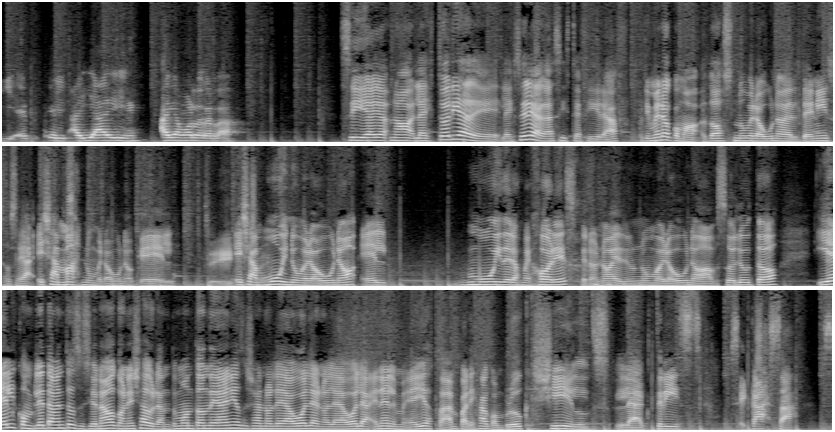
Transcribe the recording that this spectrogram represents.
Y él- ahí hay, hay amor de verdad. Sí, hay- no, la historia de la historia de Agassi y Steffi Graf, primero como dos número uno del tenis, o sea, ella más número uno que él. Sí. Ella sí. muy número uno, él muy de los mejores, pero no el número uno absoluto. Y él completamente obsesionado con ella durante un montón de años, ella no le da bola, no le da bola. En el medio estaba en pareja con Brooke Shields, la actriz, se casa, se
